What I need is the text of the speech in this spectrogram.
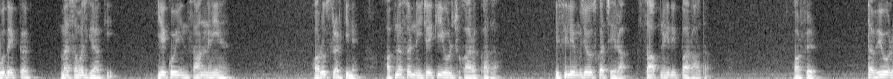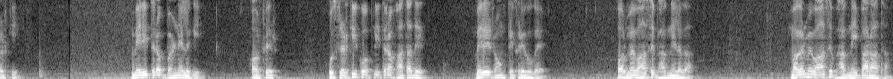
वो देखकर मैं समझ गया कि ये कोई इंसान नहीं है और उस लड़की ने अपना सर नीचे की ओर झुका रखा था। इसीलिए मुझे उसका चेहरा साफ़ नहीं दिख पा रहा था। और फिर तभी वो लड़की मेरी तरफ़ बढ़ने लगी और फिर उस लड़की को अपनी तरफ़ आता देख मेरे रोंगटे खड़े हो गए और मैं वहाँ से भागने लगा। मगर मैं वहाँ से भाग नहीं पा रहा था।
